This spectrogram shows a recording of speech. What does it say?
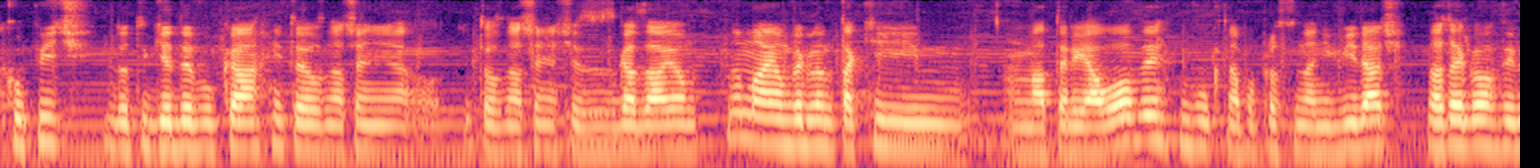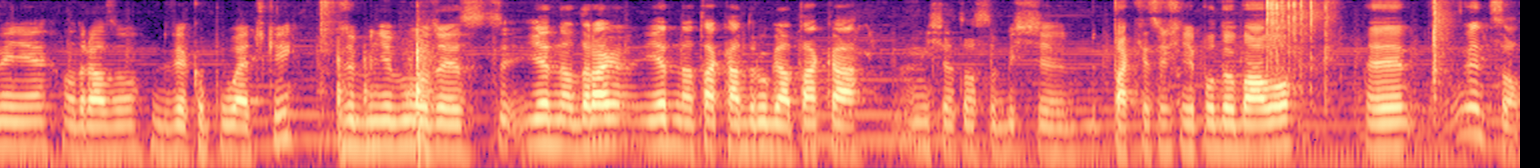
kupić do tych GDWK i te oznaczenia, te oznaczenia się zgadzają. No mają wygląd taki materiałowy, włókna po prostu na nich widać. Dlatego wymienię od razu dwie kopułeczki, żeby nie było, że jest jedna, jedna taka, druga taka. Mi się to osobiście takie coś nie podobało. E, więc co?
